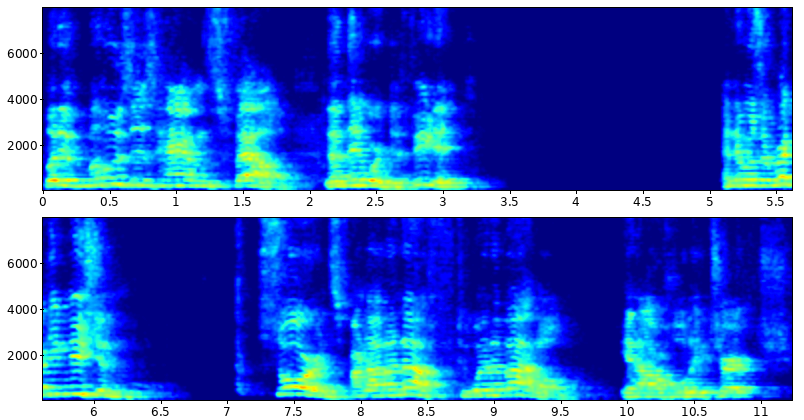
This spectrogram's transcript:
But if Moses' hands fell, then they were defeated. And there was a recognition swords are not enough to win a battle in our holy church.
